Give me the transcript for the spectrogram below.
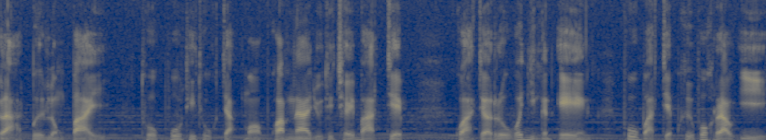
กราดปืนลงไป ถูกผู้ที่ถูกจับหมอบคว่ำหน้าอยู่ที่เฉยบาดเจ็บ กว่าจะรู้ว่ายิงกันเอง ผู้บาดเจ็บคือพวกเราอีก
